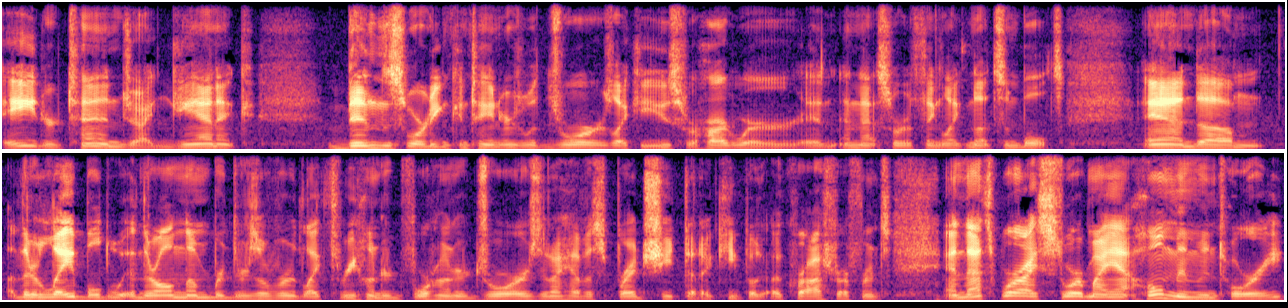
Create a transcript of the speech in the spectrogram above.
eight or ten gigantic bin sorting containers with drawers like you use for hardware and, and that sort of thing, like nuts and bolts and um, they're labeled and they're all numbered there's over like 300 400 drawers and i have a spreadsheet that i keep a, a cross reference and that's where i store my at home inventory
